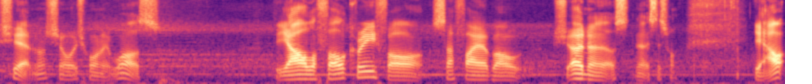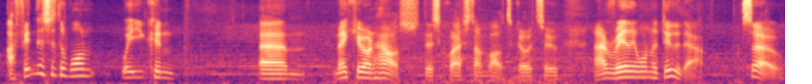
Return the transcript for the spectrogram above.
Shit, I'm not sure which one it was. The Jarl of Falkreath or Sapphire Bowl. Oh no, that's, no, it's this one. Yeah, I'll, I think this is the one where you can um, make your own house. This quest I'm about to go to. I really want to do that. So,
